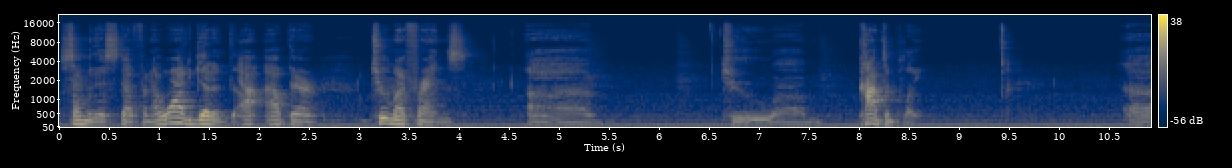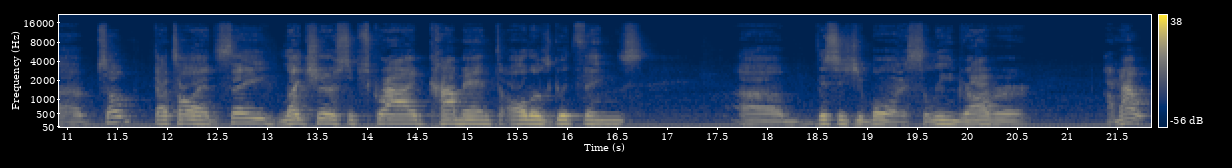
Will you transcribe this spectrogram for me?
some of this stuff, and I wanted to get it out, out there to my friends uh, to um, contemplate. Uh, so that's all I had to say. Like, share, subscribe, comment, all those good things. Um, this is your boy, Saleen Driver. I'm out.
